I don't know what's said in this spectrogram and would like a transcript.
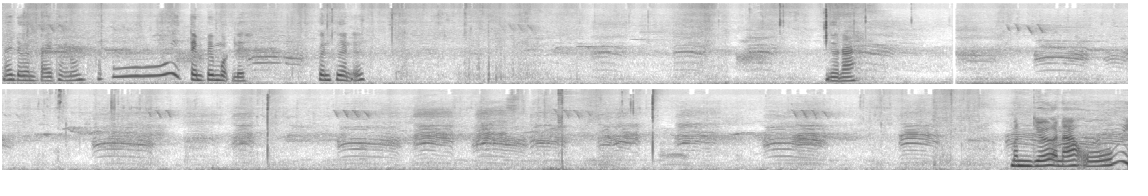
ไม่เดินไปทางนู้นเต็มไปหมดเลย เพื่อนๆเอ้ยเดี๋ยวนะ มันเยอะนะ โอ้ย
